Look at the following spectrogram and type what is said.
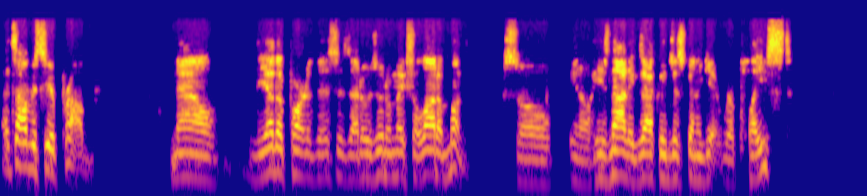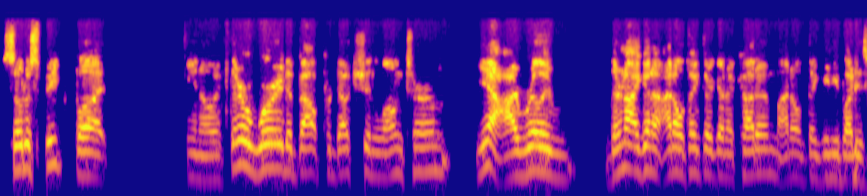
that's obviously a problem. Now, the other part of this is that Ozuna makes a lot of money. So, you know, he's not exactly just going to get replaced, so to speak. But, you know, if they're worried about production long term, yeah, I really, they're not to, I don't think they're to cut him. I don't think anybody's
